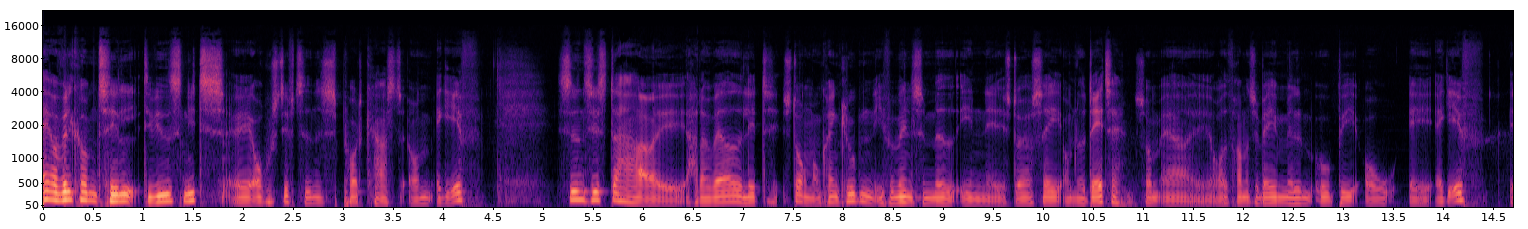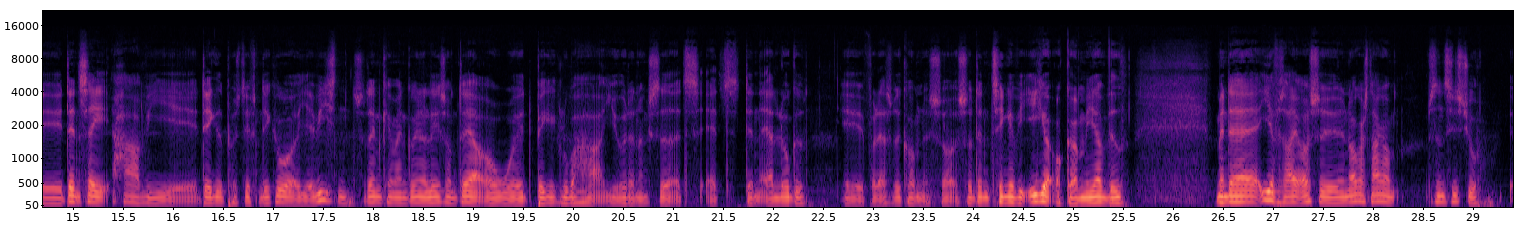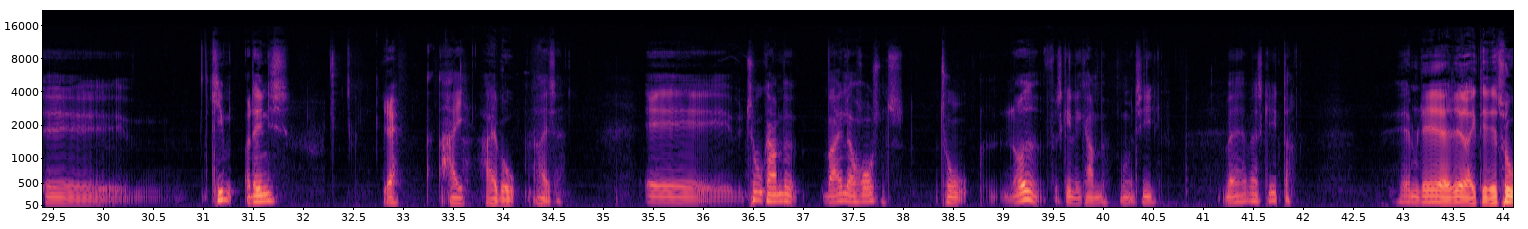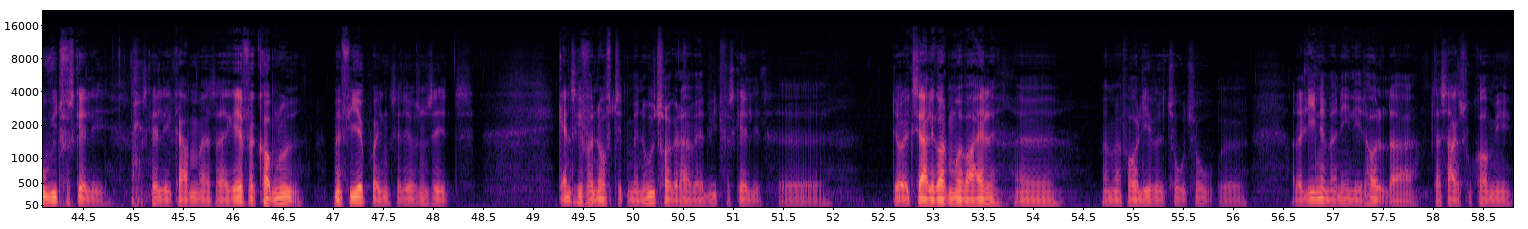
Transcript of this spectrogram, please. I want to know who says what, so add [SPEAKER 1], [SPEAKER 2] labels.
[SPEAKER 1] Hej og velkommen til Det Hvide Snit, øh, Aarhus Stifttidens podcast om AGF. Siden sidst der har, øh, har der været lidt storm omkring klubben i forbindelse med en øh, større sag om noget data, som er øh, frem og tilbage mellem OB og øh, AGF. Øh, den sag har vi øh, dækket på stiften.dk og i avisen, så den kan man gå ind og læse om der, og øh, begge klubber har i øvrigt annonceret, at, at den er lukket øh, for deres vedkommende, så, så den tænker vi ikke at gøre mere ved. Men der er i og for sig også øh, nok at snakke om siden sidst jo. Øh, Kim og Dennis.
[SPEAKER 2] Ja.
[SPEAKER 1] Hej.
[SPEAKER 3] Hej Bo.
[SPEAKER 1] Hej så. Øh, to kampe, Vejle og Horsens. To noget forskellige kampe, må man sige. Hvad, hvad skete der?
[SPEAKER 3] Jamen det er, det er rigtigt, det er to vidt forskellige, forskellige kampe. Altså AGF er kommet ud med fire point, så det er jo sådan set ganske fornuftigt, men udtrykket har været vidt forskelligt. Øh, det var ikke særlig godt mod Vejle, øh, men man får alligevel 2-2. Øh, og der lignede man egentlig et hold, der, der sagtens kunne komme i,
